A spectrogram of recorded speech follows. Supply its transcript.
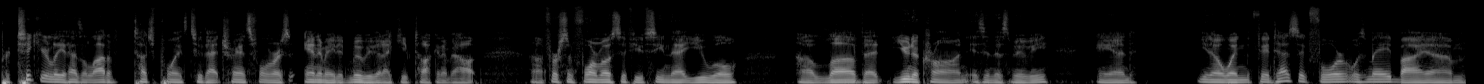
Particularly, it has a lot of touch points to that Transformers animated movie that I keep talking about. Uh, first and foremost, if you've seen that, you will uh, love that Unicron is in this movie. And, you know, when Fantastic Four was made by um,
